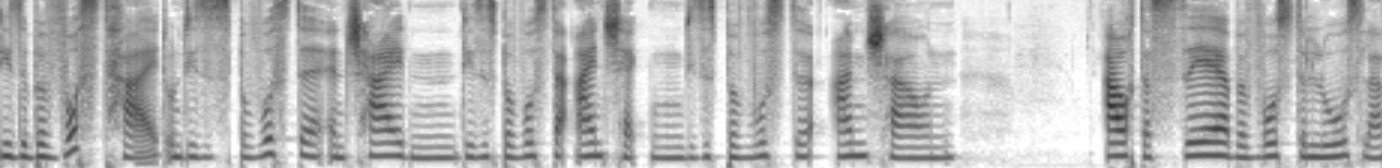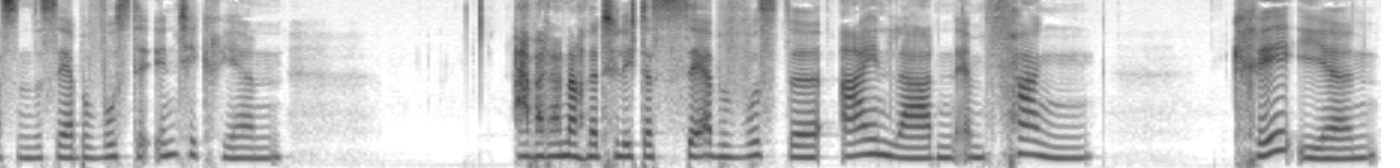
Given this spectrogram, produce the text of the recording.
diese Bewusstheit und dieses bewusste Entscheiden, dieses bewusste Einchecken, dieses bewusste Anschauen, auch das sehr bewusste Loslassen, das sehr bewusste Integrieren, aber dann auch natürlich das sehr bewusste Einladen, Empfangen, Kreieren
